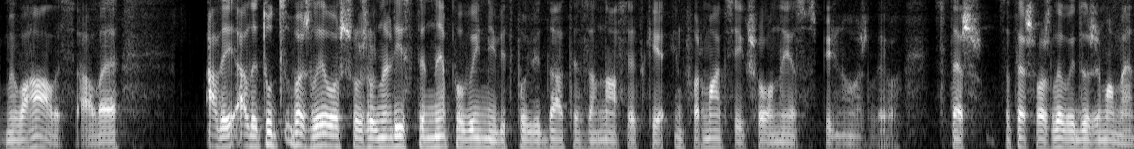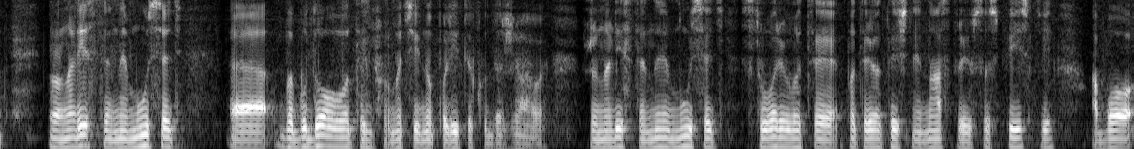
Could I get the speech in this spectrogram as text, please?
і ми вагалися. Але але, але тут важливо, що журналісти не повинні відповідати за наслідки інформації, якщо вона є суспільно важлива. Це теж, це теж важливий дуже момент. Журналісти не мусять вибудовувати інформаційну політику держави. Журналісти не мусять створювати патріотичний настрій в суспільстві або,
